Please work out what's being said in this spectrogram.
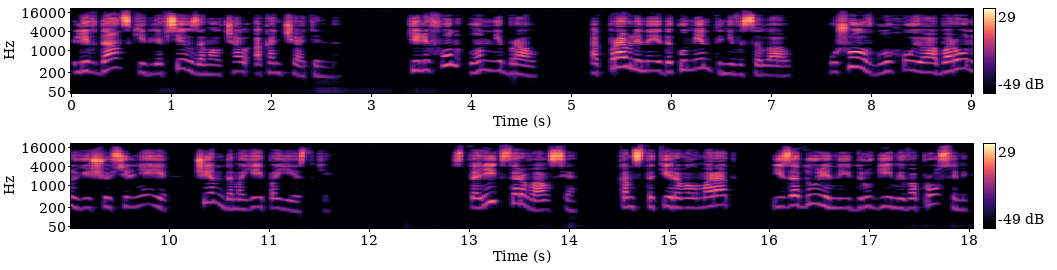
Левданский для всех замолчал окончательно. Телефон он не брал, Отправленные документы не высылал. Ушел в глухую оборону еще сильнее, чем до моей поездки. Старик сорвался, констатировал Марат, и, задуренный другими вопросами,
